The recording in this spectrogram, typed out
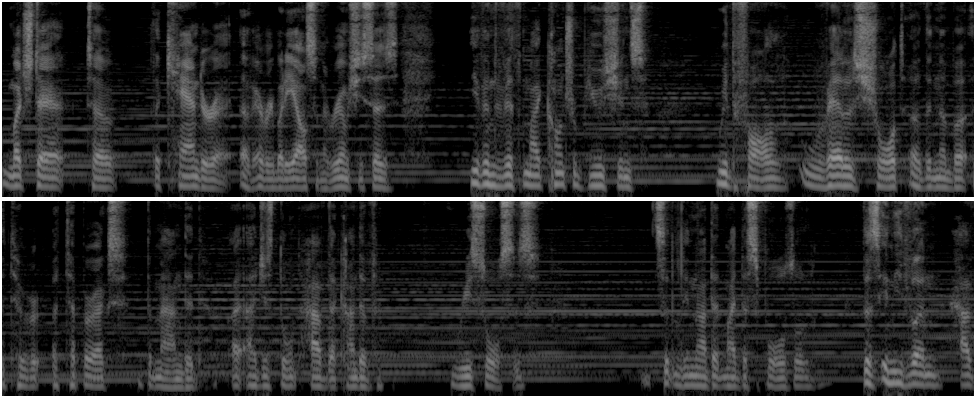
much to to the candor of everybody else in the room, she says, Even with my contributions, we'd fall well short of the number a Teperex demanded. I, I just don't have that kind of resources. Certainly not at my disposal. Does anyone have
